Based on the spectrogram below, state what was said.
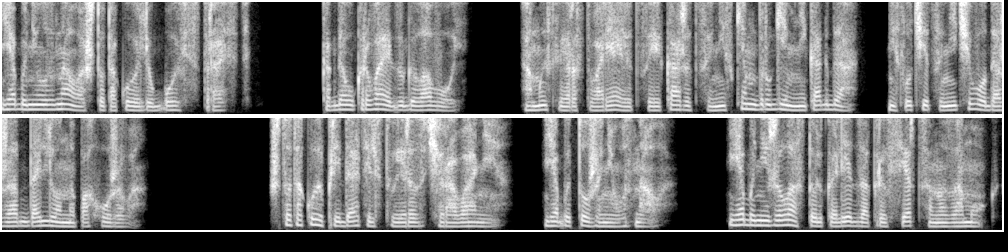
я бы не узнала, что такое любовь, страсть. Когда укрывает с головой, а мысли растворяются, и кажется, ни с кем другим никогда не случится ничего даже отдаленно похожего. Что такое предательство и разочарование, я бы тоже не узнала. Я бы не жила столько лет, закрыв сердце на замок,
